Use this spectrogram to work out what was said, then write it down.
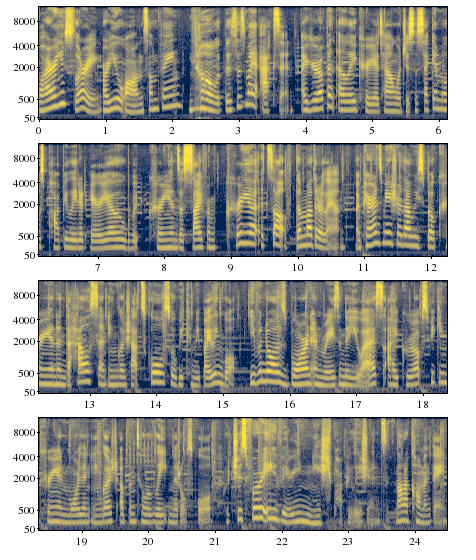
Why are you slurring? Are you on something? No, this is my accent. I grew up in LA Koreatown, which is the second most populated area with Koreans aside from Korea itself, the motherland. My parents made sure that we spoke Korean in the house and English at school so we can be bilingual. Even though I was born and raised in the US, I grew up speaking Korean more than English up until late middle school, which is for a very niche population. It's not a common thing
